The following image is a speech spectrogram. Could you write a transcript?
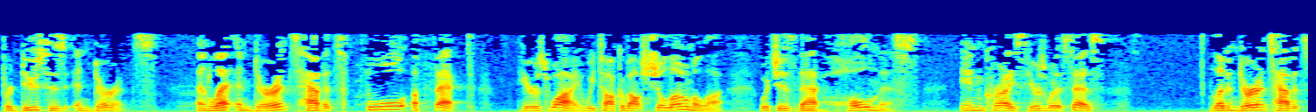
produces endurance. And let endurance have its full effect. Here's why. We talk about shalom a lot, which is that wholeness in Christ. Here's what it says Let endurance have its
